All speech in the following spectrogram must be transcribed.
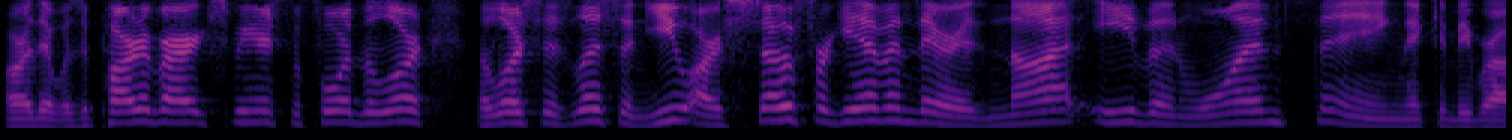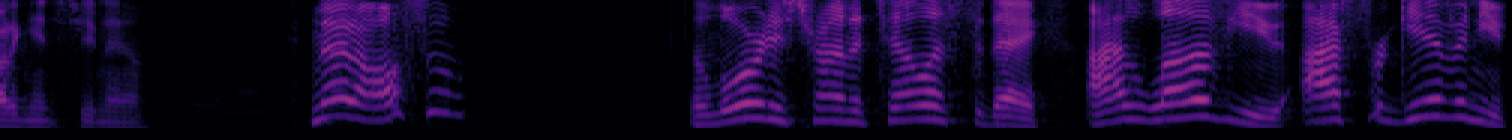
or that was a part of our experience before the Lord. The Lord says, Listen, you are so forgiven, there is not even one thing that can be brought against you now. Isn't that awesome? The Lord is trying to tell us today I love you. I've forgiven you.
